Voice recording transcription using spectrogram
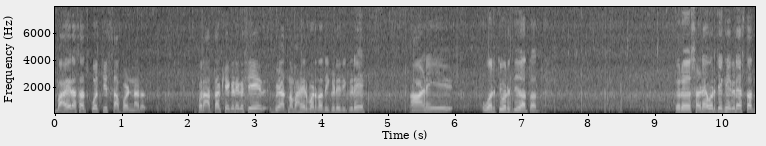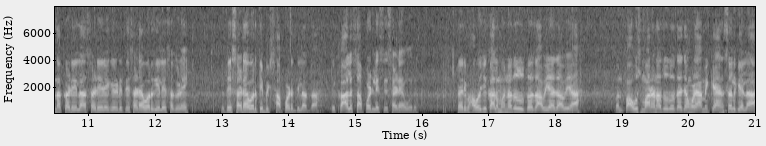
बाहेर असाच क्वचित सापडणार. पण आता खेकडे कसे बिळातनं बाहेर पडतात इकडे तिकडे आणि वरती वरती जातात. तर सड्यावरचे खेकडे असतात ना कडेला सडेले खेकडे ते सड्यावर गेले सगळे. तर ते सड्यावरती बी सापडतील आता. ते काल सापडलेच ते सड्यावर. तरी भाऊजी काल म्हणतच होतं जाऊया जाऊया. पण पाऊस मारणार होतो त्याच्यामुळे आम्ही कॅन्सल केला.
